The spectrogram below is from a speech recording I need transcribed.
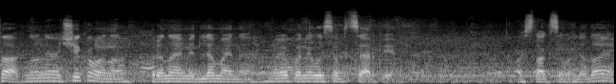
Так, ну неочікувано, принаймні для мене, ми опинилися в церкві. Ось так це виглядає.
